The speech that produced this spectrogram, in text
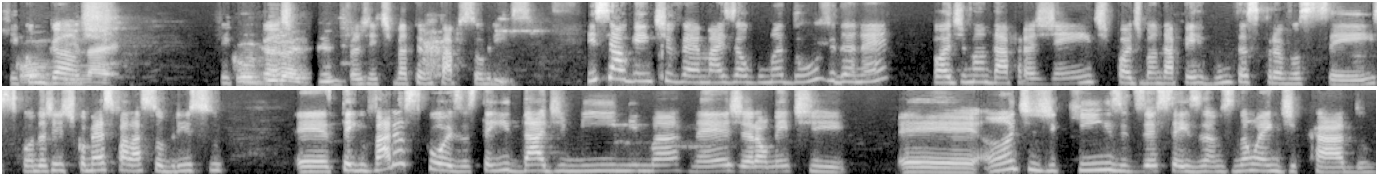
Fica um gancho. Fica um gancho para a gente bater um papo sobre isso. E se alguém tiver mais alguma dúvida, né? Pode mandar para a gente, pode mandar perguntas para vocês. Quando a gente começa a falar sobre isso, é, tem várias coisas, tem idade mínima, né? Geralmente é, antes de 15, 16 anos não é indicado,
